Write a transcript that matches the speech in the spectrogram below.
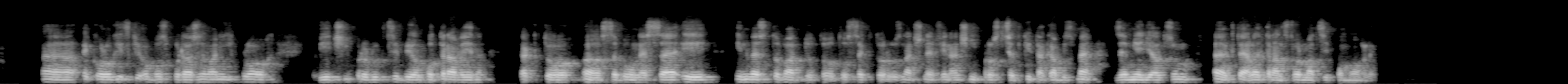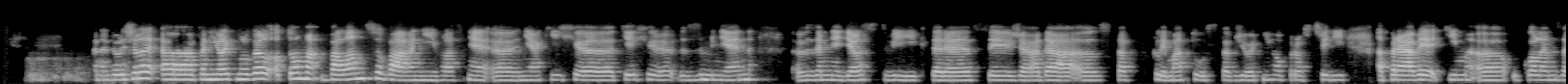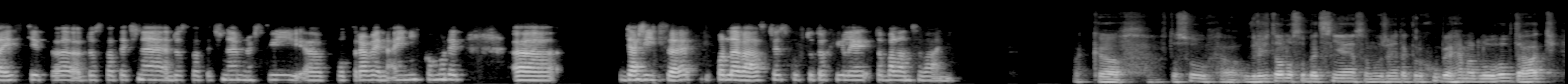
ekologicky obospodařovaných ploch, větší produkci biopotravin, tak to sebou nese i investovat do tohoto sektoru značné finanční prostředky, tak aby jsme zemědělcům k téhle transformaci pomohli. Pane Doležele, pan Jílek mluvil o tom balancování vlastně e, nějakých e, těch změn v zemědělství, které si žádá e, stav klimatu, stav životního prostředí a právě tím úkolem zajistit dostatečné, dostatečné množství potravin a jiných komodit. Daří se podle vás Česku v tuto chvíli to balancování? Tak eh, to jsou eh, udržitelnost obecně, samozřejmě tak trochu během na dlouhou trať.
